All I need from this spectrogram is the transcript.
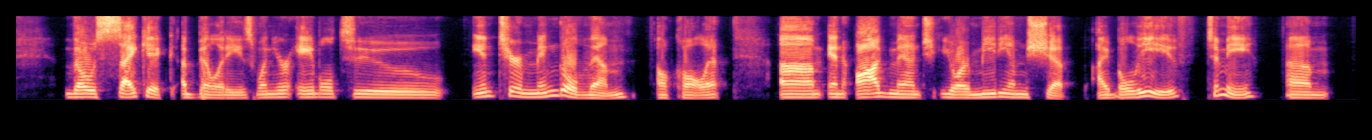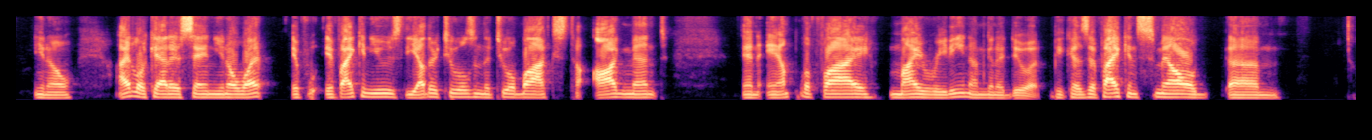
those psychic abilities, when you're able to intermingle them, I'll call it, um, and augment your mediumship. I believe, to me, um, you know, I look at it as saying, you know what, if if I can use the other tools in the toolbox to augment and amplify my reading, I'm going to do it because if I can smell um,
